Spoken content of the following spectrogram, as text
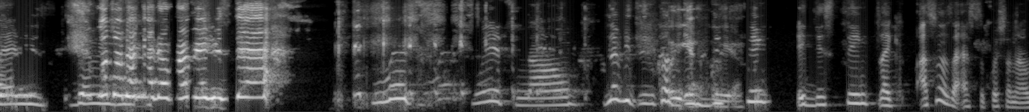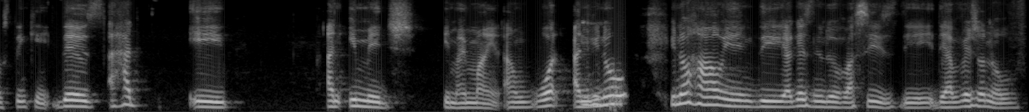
there is there is What other kind of mermaid is there? wait, wait now. Let me because Oh, yeah, a oh, yeah. distinct, a distinct like as soon as I asked the question, I was thinking there's I had a an image in my mind and what and you Mhm. know you know how in the I guess in the overseas the their version of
